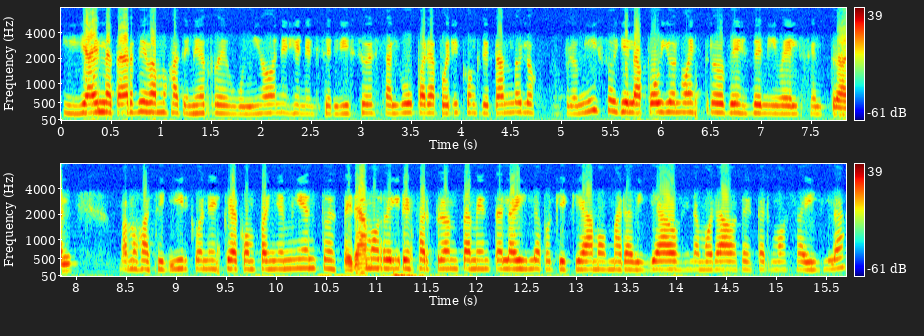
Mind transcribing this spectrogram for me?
y ya en la tarde vamos a tener reuniones en el servicio de salud para poder ir concretando los compromisos y el apoyo nuestro desde nivel central. Vamos a seguir con este acompañamiento, esperamos regresar prontamente a la isla porque quedamos maravillados, enamorados de esta hermosa isla.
